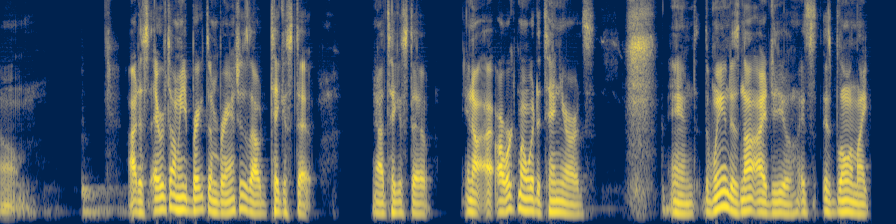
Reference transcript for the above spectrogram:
um, I just every time he'd break them branches, I would take a step. And I'd take a step, and I, I worked my way to ten yards. And the wind is not ideal. It's it's blowing like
